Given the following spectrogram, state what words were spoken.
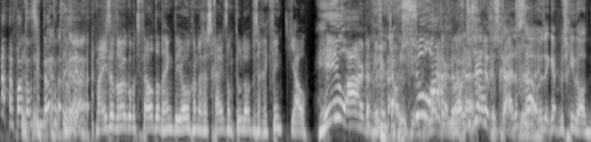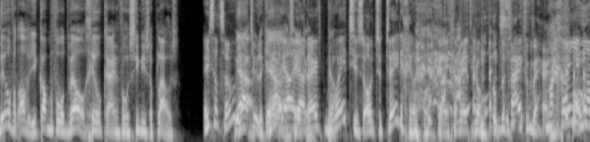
Wat als hij dat had gezegd? Maar is dat dan ook op het veld dat Henk de Jong gewoon naar zijn scheids dan toeloopt en zegt: Ik vind jou heel aardig. Ik vind jou zo aardig. Ja, dat is trouwens, ik heb misschien wel een deel van het andere. Je kan bijvoorbeeld wel geel krijgen voor een cynisch applaus. Is dat zo? Ja, tuurlijk. Ja, Ja, ja, daar heeft Boetius ooit zijn tweede geel voor gekregen. weet ik nog. Op de Vijverberg. Maar kan je Maar hoe dan,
